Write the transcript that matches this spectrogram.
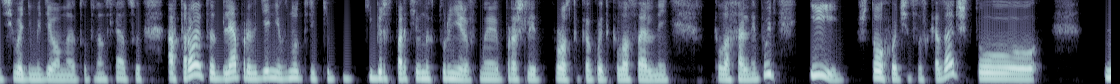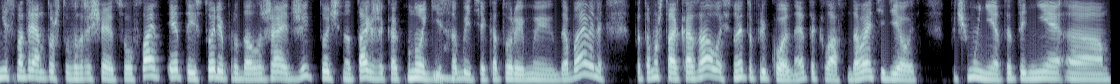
сегодня мы делаем эту трансляцию, а второе это для проведения внутри киберспортивных турниров. Мы прошли просто какой-то колоссальный, колоссальный путь. И что хочется сказать, что несмотря на то, что возвращаются офлайн, эта история продолжает жить точно так же, как многие события, которые мы добавили, потому что оказалось, ну, это прикольно, это классно, давайте делать. Почему нет? Это не, э,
